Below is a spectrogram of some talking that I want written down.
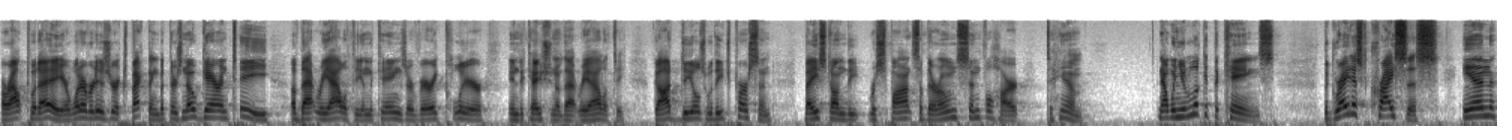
or output A, or whatever it is you're expecting, but there's no guarantee of that reality, and the kings are very clear indication of that reality. God deals with each person based on the response of their own sinful heart to Him. Now, when you look at the kings, the greatest crisis in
